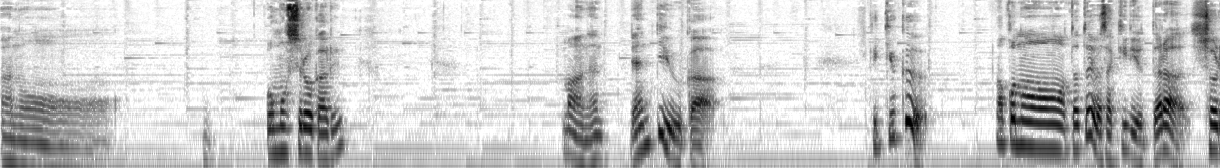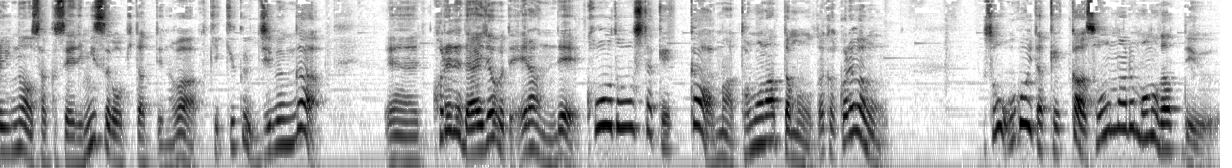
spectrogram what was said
あのー、面白がる。まあなんなんていうか結局、まあ、この例えばさっきで言ったら書類の作成でミスが起きたっていうのは結局自分がえー、これで大丈夫って選んで行動した結果、まあ、伴ったものだ。からこれはもうそう動いた結果そうなるものだっていう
